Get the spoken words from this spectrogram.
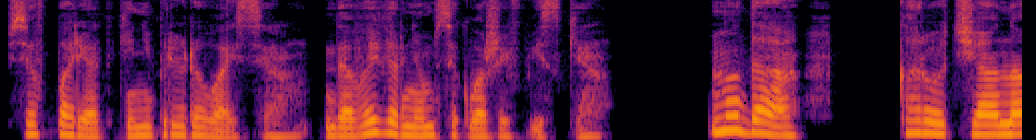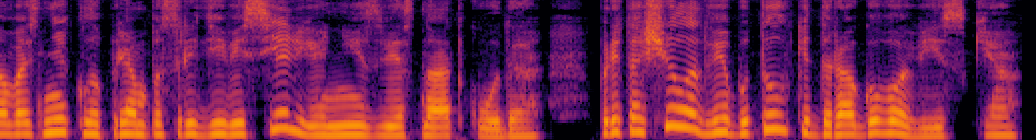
Все в порядке, не прерывайся. Давай вернемся к вашей вписке». «Ну да, Короче, она возникла прямо посреди веселья, неизвестно откуда. Притащила две бутылки дорогого виски.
